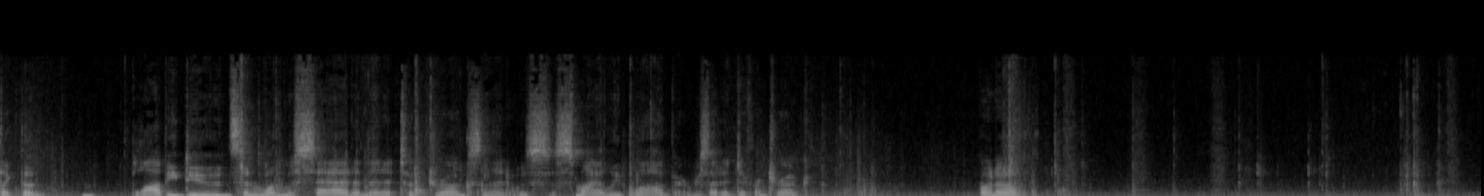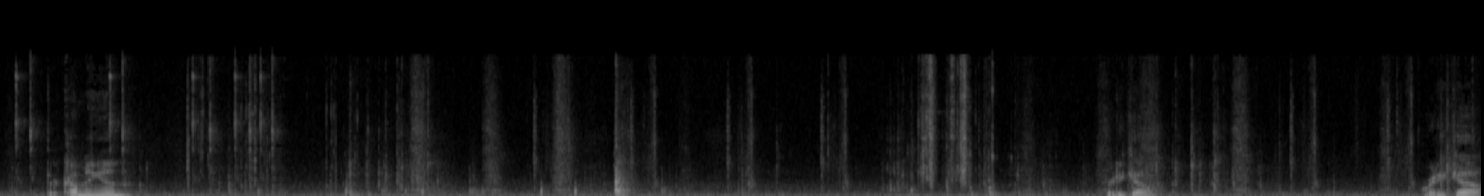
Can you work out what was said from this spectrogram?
Like the blobby dudes, and one was sad, and then it took drugs, and then it was a smiley blob, or was that a different drug? Oh no. They're coming in. Go? Where'd he go?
